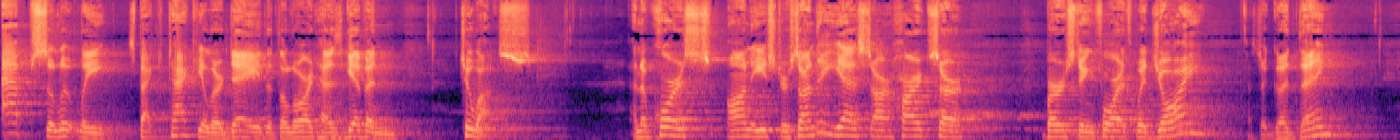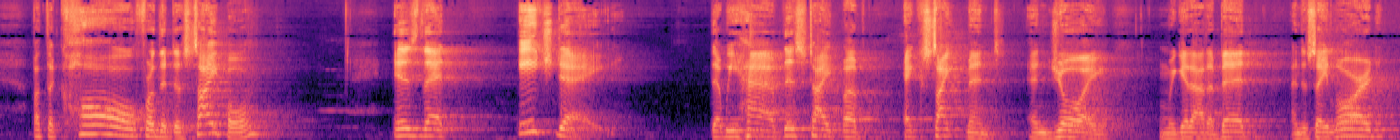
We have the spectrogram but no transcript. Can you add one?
absolutely spectacular day that the Lord has given to us. And of course, on Easter Sunday, yes, our hearts are bursting forth with joy. That's a good thing. But the call for the disciple is that each day that we have this type of excitement and joy when we get out of bed and to say, Lord,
